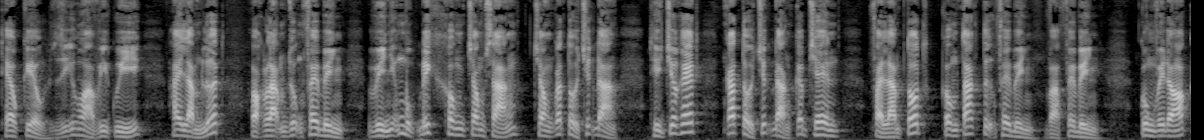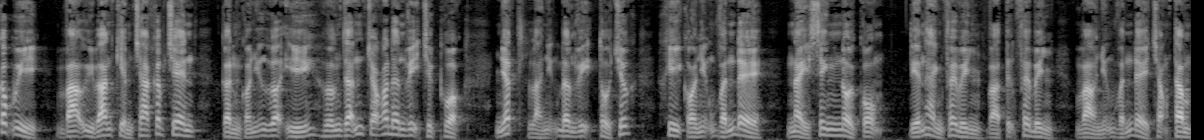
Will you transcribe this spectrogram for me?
theo kiểu dĩ hòa vi quý hay làm lướt hoặc lạm dụng phê bình vì những mục đích không trong sáng trong các tổ chức đảng thì trước hết các tổ chức đảng cấp trên phải làm tốt công tác tự phê bình và phê bình. Cùng với đó, cấp ủy và ủy ban kiểm tra cấp trên cần có những gợi ý hướng dẫn cho các đơn vị trực thuộc, nhất là những đơn vị tổ chức khi có những vấn đề nảy sinh nổi cộm, tiến hành phê bình và tự phê bình vào những vấn đề trọng tâm.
